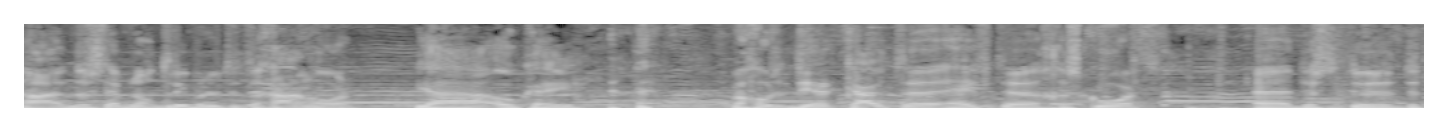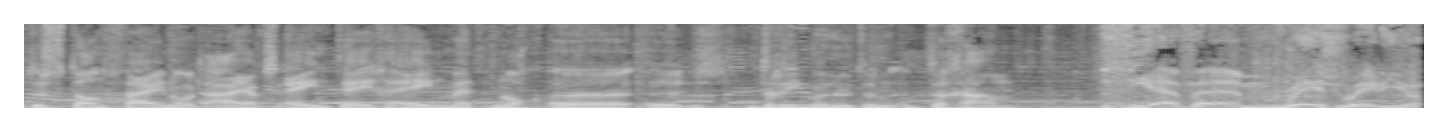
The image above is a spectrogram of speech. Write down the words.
Nou, dus we hebben nog drie minuten te gaan, hoor. Ja, oké. Maar goed, Dirk Kuyt heeft gescoord. Dus de, de tussenstand Feyenoord-Ajax 1 tegen 1 met nog drie minuten te gaan. ZFM, Race Radio,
